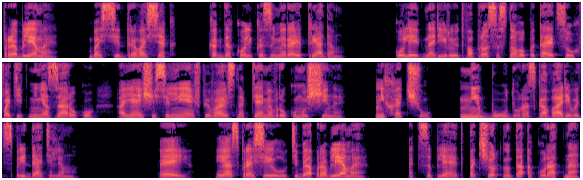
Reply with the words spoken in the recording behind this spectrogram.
«Проблемы?» — басит дровосек, когда Колька замирает рядом. Коля игнорирует вопрос и снова пытается ухватить меня за руку, а я еще сильнее впиваюсь ногтями в руку мужчины. Не хочу, не буду разговаривать с предателем. «Эй, я спросил, у тебя проблемы?» Отцепляет подчеркнуто аккуратно,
